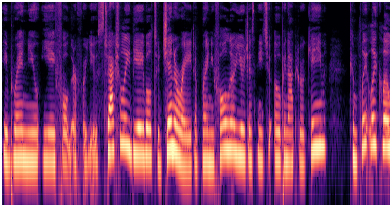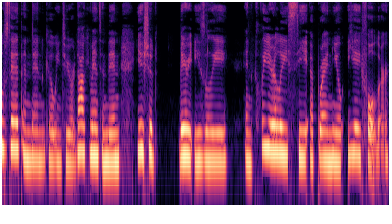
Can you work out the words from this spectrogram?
a brand new EA folder for you. So to actually be able to generate a brand new folder, you just need to open up your game, completely close it, and then go into your documents, and then you should very easily and clearly see a brand new EA folder.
